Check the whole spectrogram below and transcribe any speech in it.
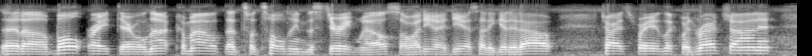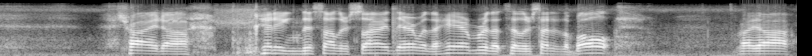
That uh, bolt right there will not come out. That's what's holding the steering wheel. So any ideas how to get it out? Tried spraying liquid wrench on it. Tried uh, hitting this other side there with a hammer. That's the other side of the bolt. I uh,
